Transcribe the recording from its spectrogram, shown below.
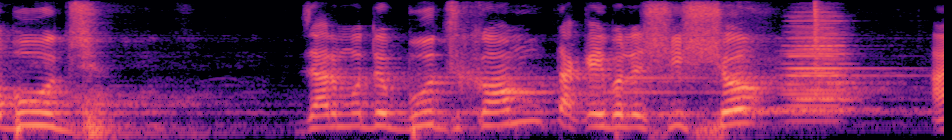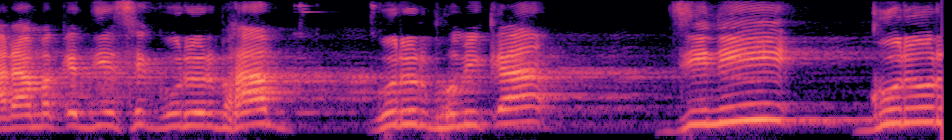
অবুঝ, যার মধ্যে বুঝ কম, তাকেই বলে শিষ্য। আর আমাকে দিয়েছে গুরুর ভাব, গুরুর ভূমিকা। যিনি গুরুর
